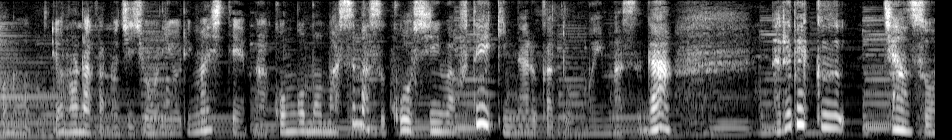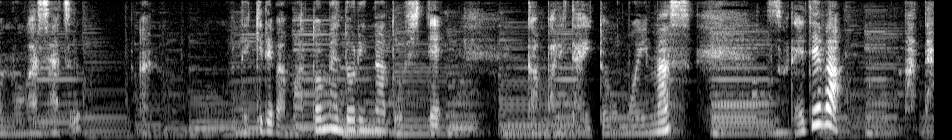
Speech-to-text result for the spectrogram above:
この世の中の事情によりまして、まあ、今後もますます更新は不定期になるかと思いますがなるべくチャンスを逃さずあのできればまとめ撮りなどして頑張りたいと思います。それではまた。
